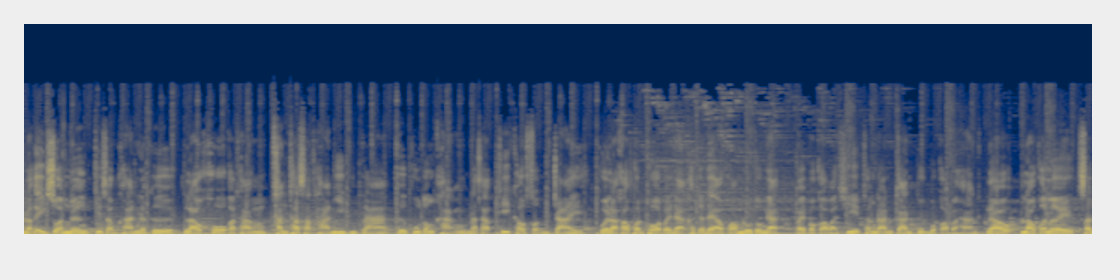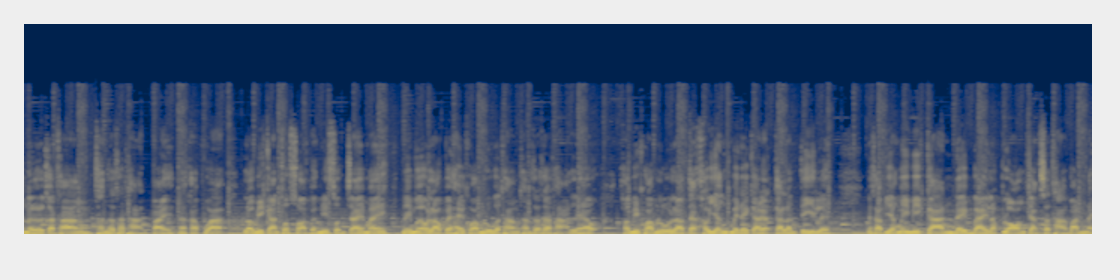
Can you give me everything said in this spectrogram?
แล้วก็อีกส่วนหนึ่งที่สำคัญก็คือ เราโคกับทางทันทสถานหญิงกลาง คือผู้ต้องขังนะครับที่เขาสนใจ เวลาเขาพ้นโทษไปเนี่ยเขาจะได้เอาความรู้ตรงนี้ไปประกอบอาชีพทางด้านการปรุงประกอบอาหาร แล้วเราก็เลยเสนอกับทางทันทสถานไปนะครับว่าเรามีการทดสอบแบบนี้สนใจไหมในเมื่อเราไปให้ความรู้กับทางทันทสถานแล้วเขามีความรู้แล้วแต่เขายังไม่ได้การันตีเลยนะครับยังไม่มีการได้ใบรับรองจากสถาบันไหน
